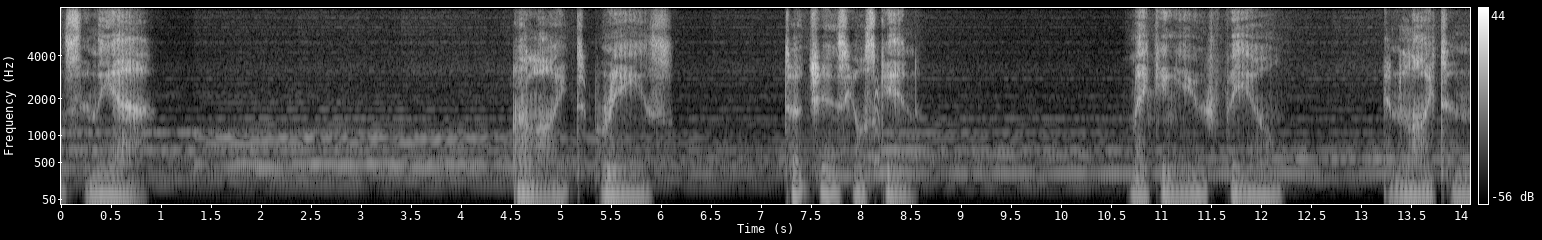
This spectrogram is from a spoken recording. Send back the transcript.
in the air. A light breeze touches your skin, making you feel enlightened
